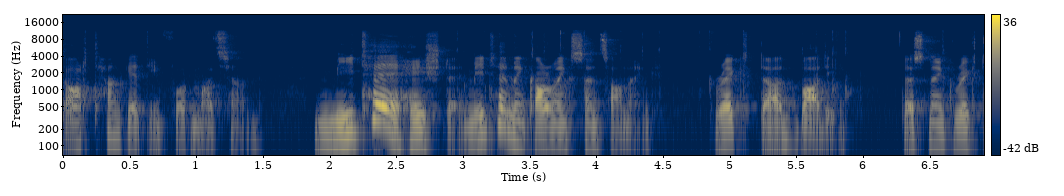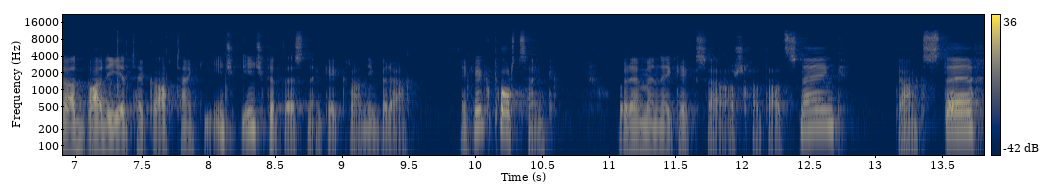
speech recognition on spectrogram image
կարդանք այդ ինֆորմացիան։ Միթե հեշտ է, միթե մենք կարող ենք sense անենք. rec.body։ Տեսնենք rec.body եթե կարդանք, ինչ ինչ կտեսնենք էկրանի վրա։ Եկեք փորձենք։ Ուրեմն եկեք սա աշխատացնենք, գանք ստեղ,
